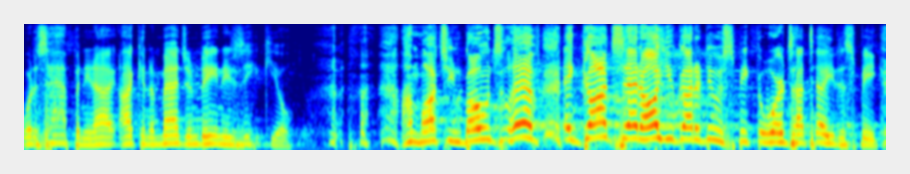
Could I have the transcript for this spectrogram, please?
what is happening. I, I can imagine being Ezekiel. I'm watching bones live. And God said, All you got to do is speak the words I tell you to speak.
